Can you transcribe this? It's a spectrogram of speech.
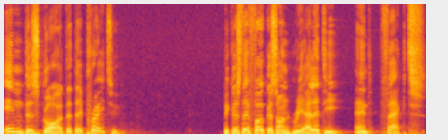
in this God that they pray to. Because they focus on reality and facts.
